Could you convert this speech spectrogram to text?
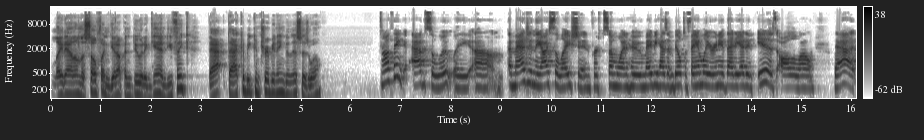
lay down on the sofa and get up and do it again. Do you think that that could be contributing to this as well? I think absolutely. Um, imagine the isolation for someone who maybe hasn't built a family or any of that yet and is all alone. That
